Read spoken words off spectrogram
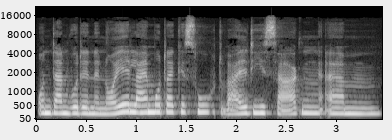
Und dann wurde eine neue Leihmutter gesucht, weil die sagen, ähm,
